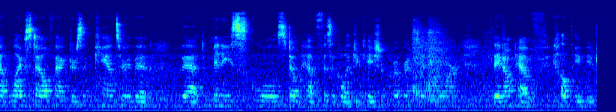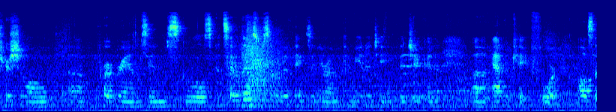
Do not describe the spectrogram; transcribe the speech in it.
at lifestyle factors in cancer that that many schools don't have physical education programs anymore. They don't have healthy nutritional uh, programs in schools, and so those are some of the things in your own community that you can uh, advocate for. Also,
